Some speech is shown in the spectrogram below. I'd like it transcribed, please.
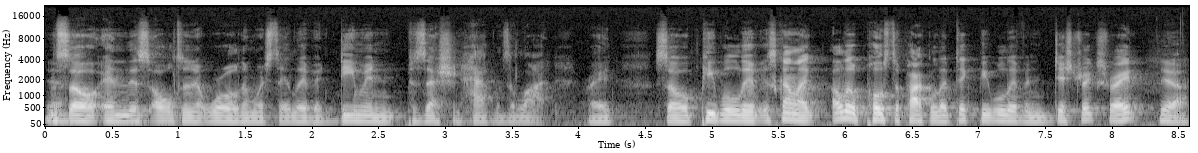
Yeah. And so in this alternate world in which they live in, demon possession happens a lot, right? So people live. It's kind of like a little post-apocalyptic. People live in districts, right? Yeah.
